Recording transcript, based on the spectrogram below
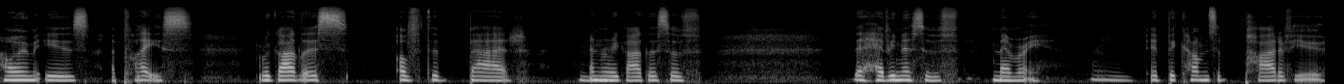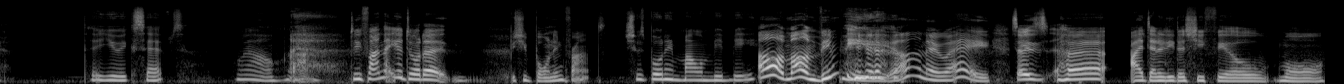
Home is a place, regardless of the bad Hmm. and regardless of the heaviness of memory. Hmm. It becomes a part of you that you accept. Wow. Uh, Do you find that your daughter is she born in France? She was born in Mullumbimby. Oh, Mullumbimby. Yeah. Oh, no way. So is her identity does she feel more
